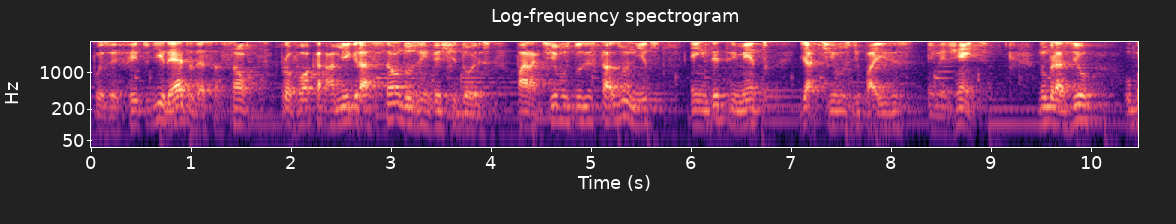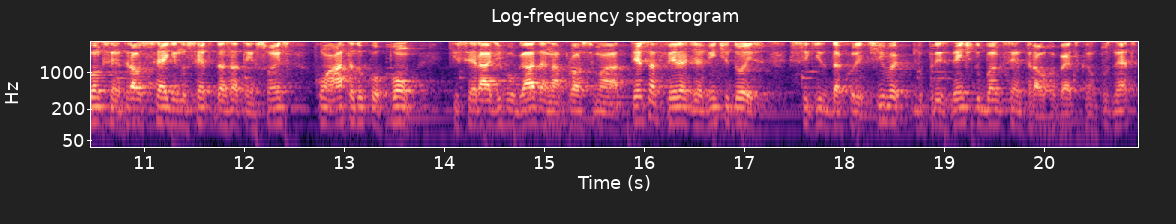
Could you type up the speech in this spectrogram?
pois o efeito direto dessa ação provoca a migração dos investidores para ativos dos Estados Unidos em detrimento de ativos de países emergentes. No Brasil, o Banco Central segue no centro das atenções com a ata do Copom, que será divulgada na próxima terça-feira, dia 22, seguido da coletiva do presidente do Banco Central, Roberto Campos Neto,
